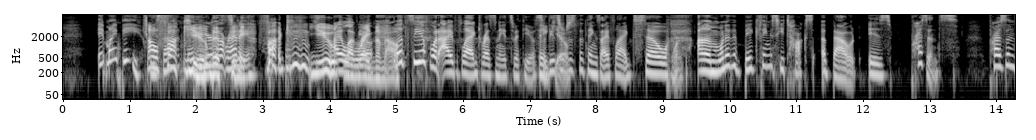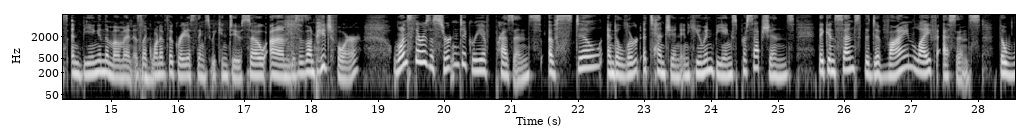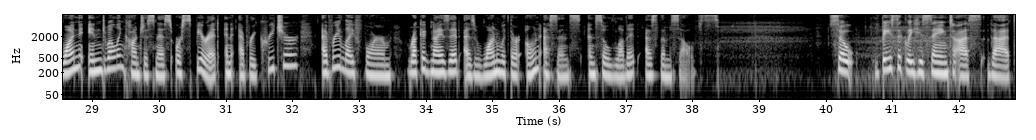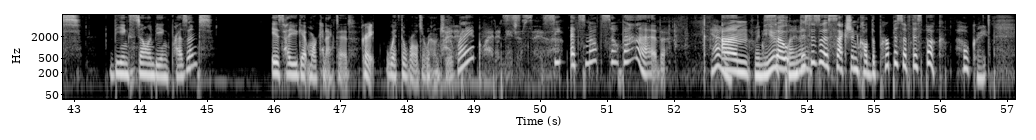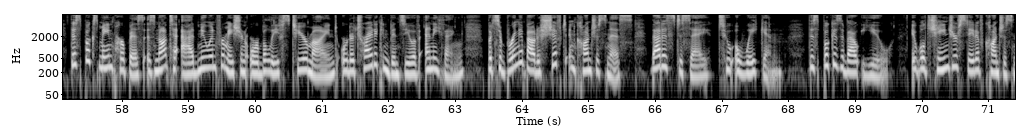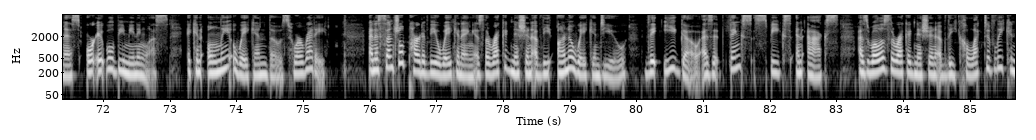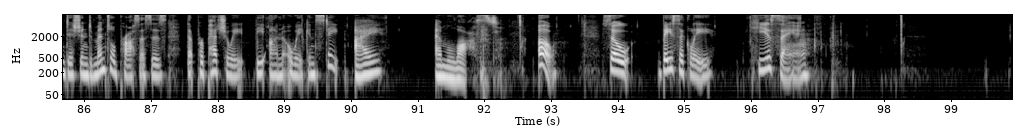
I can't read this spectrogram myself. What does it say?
it might be. Oh, fuck Maybe you, You're not ready. Fuck you. I love right you. in the mouth. Let's see if what I flagged resonates with you. so Thank these you. are just the things I flagged. So, um, one of the big things he talks about is presence. Presence and being in the moment is like one of the greatest things we can do. So, um, this is on page four. Once there is a certain degree of presence, of still and alert attention in human beings' perceptions, they can sense the divine life essence, the one indwelling consciousness or spirit in every creature, every life form, recognize it as one with their own essence, and so love it as themselves. So basically, he's saying to us that being still and being present is how you get more connected Great. with the world around you, right? Why didn't he just say that? See, it's not so bad. Yeah. Um, when you so this it. is a section called the purpose of this book. oh great. This book's main purpose is not to add new information or beliefs to your mind or to try to convince you of anything, but to bring about a shift in consciousness, that is to say, to awaken. This book is about you. It will change your state of consciousness or it will be meaningless. It can only awaken those who are ready. An essential part of the awakening is the recognition of the unawakened you, the ego, as it thinks, speaks, and acts, as well as the recognition of the collectively conditioned mental processes that perpetuate the unawakened state. I am lost. Oh, so basically, he is saying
